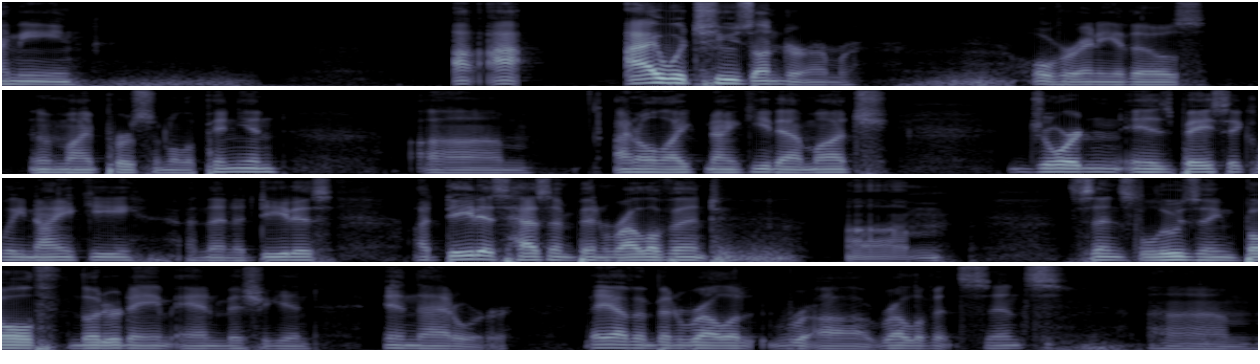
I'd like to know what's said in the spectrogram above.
I mean, I, I, I would choose Under Armour over any of those, in my personal opinion. Um, I don't like Nike that much. Jordan is basically Nike, and then Adidas. Adidas hasn't been relevant um, since losing both Notre Dame and Michigan in that order. They haven't been rele- uh, relevant since. Um,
